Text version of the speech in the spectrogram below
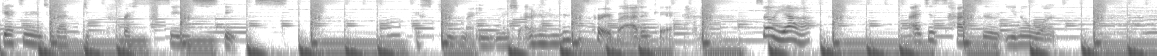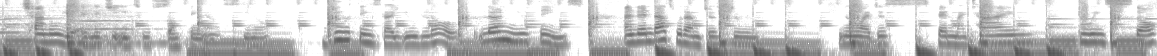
getting into that depressing state. Excuse my English. Really sorry, but I don't care. So yeah, I just had to, you know what, channel your energy into something else. You know, do things that you love, learn new things, and then that's what I'm just doing. You know, I just spend my time doing stuff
